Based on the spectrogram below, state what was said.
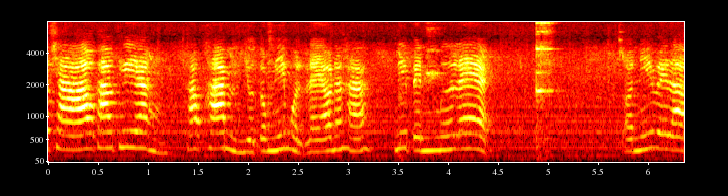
าวเช้า ข้าวเที่ยง ข้าวค่ำอยู่ตรงนี้หมดแล้วนะคะ นี่เป็นมื้อแรก ตอนนี้เวลา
